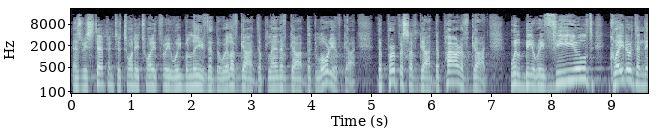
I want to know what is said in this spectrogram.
As we step into 2023, we believe that the will of God, the plan of God, the glory of God, the purpose of God, the power of God will be revealed greater than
